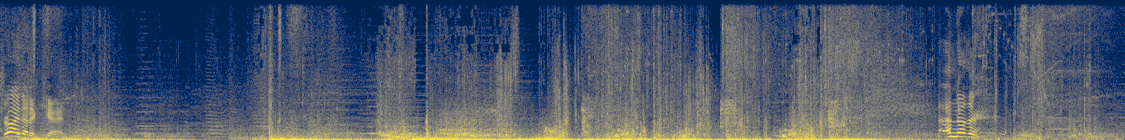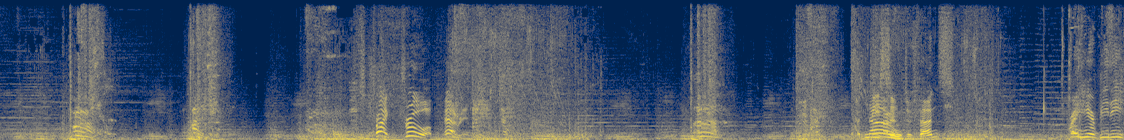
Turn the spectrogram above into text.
Try that again. Strike true. A No. decent defense. Right here, BD.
